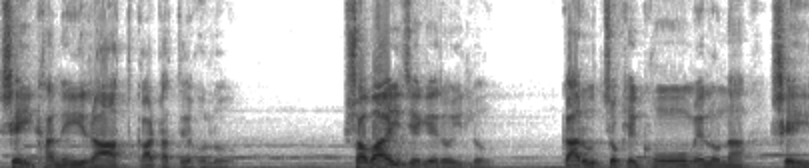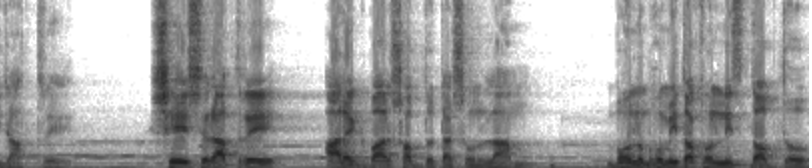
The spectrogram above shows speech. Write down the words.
সেইখানেই রাত কাটাতে হলো। সবাই জেগে রইল। কারুর চোখে ঘুম এলো না সেই রাত্রে। শেষ রাত্রে আরেকবার শব্দটা শুনলাম। বনভূমি তখন নিস্তব্ধ।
